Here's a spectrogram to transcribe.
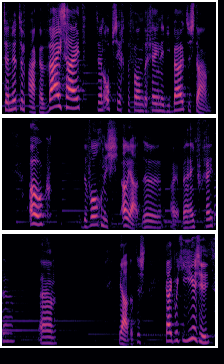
ten nutte maken. Wijsheid ten opzichte van degene die buiten staan. Ook de volgende. Oh ja, de, oh ja, ben eentje vergeten. Um, ja, dat is. Kijk, wat je hier ziet,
